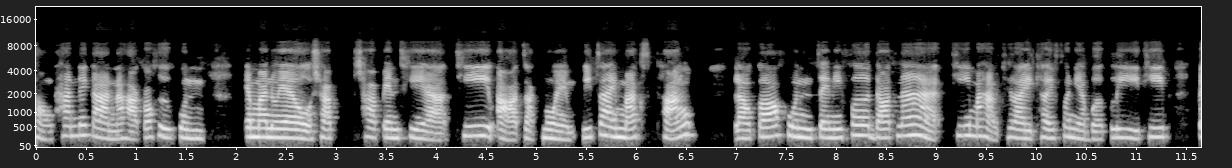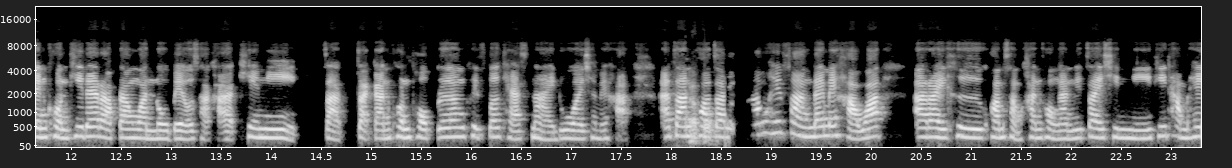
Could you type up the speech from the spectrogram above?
สองท่านด้วยกันนะคะ ก็คือคุณเอมมานูเอลชาชาร์ปองติเยร์ที่อ่าจากหน่วยวิจัย Max Planck แล้วก็คุณเจนนิเฟอร์ดาวด์นาที่มหาวิทยาลัยแคลิฟอร์เนียเบิร์กลีย์ที่เป็นคนที่ได้รับรางวัลโนเบลสาขาเคมีจากจากการค้นพบเรื่อง CRISPR-Cas9 ด้วยใช่ไหมคะ อาจารย์พอจะเล่าให้ฟังได้ไหมคะว่า อะไรคือความสำคัญของงานวิจัยชิ้นนี้ที่ทำให้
